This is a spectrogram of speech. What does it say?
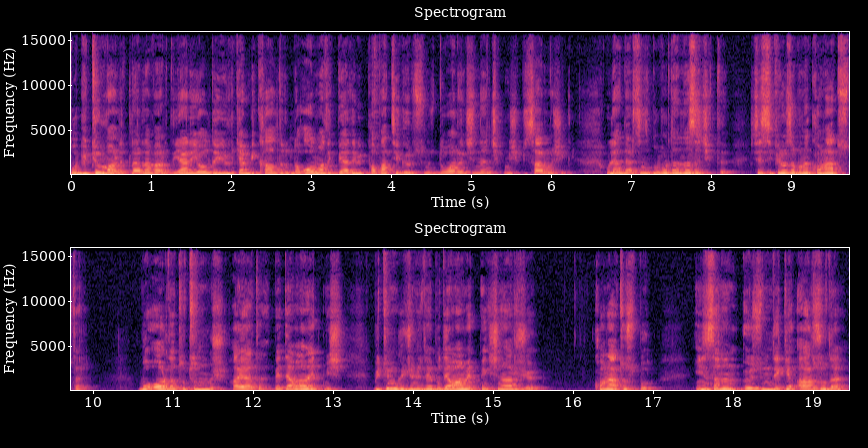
Bu bütün varlıklarda vardı. Yani yolda yürürken bir kaldırımda olmadık bir yerde bir papatya görürsünüz. Duvarın içinden çıkmış bir sarmaşık. Ulan dersiniz bu buradan nasıl çıktı? İşte Spinoza buna konatus der. Bu orada tutunmuş hayata ve devam etmiş. Bütün gücünü de bu devam etmek için harcıyor. Konatus bu. İnsanın özündeki arzu da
